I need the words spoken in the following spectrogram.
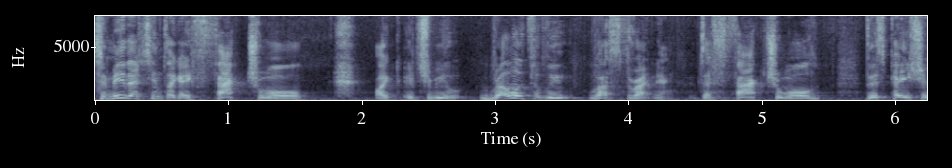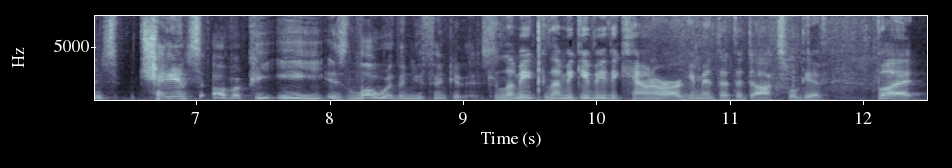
To me that seems like a factual like it should be relatively less threatening. It's a factual this patient's chance of a pe is lower than you think it is. Let me let me give you the counter argument that the docs will give. But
